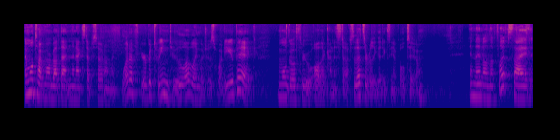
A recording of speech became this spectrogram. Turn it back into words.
And we'll talk more about that in the next episode. I'm like, what if you're between two love languages? What do you pick? And we'll go through all that kind of stuff. So that's a really good example, too. And then on the flip side,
